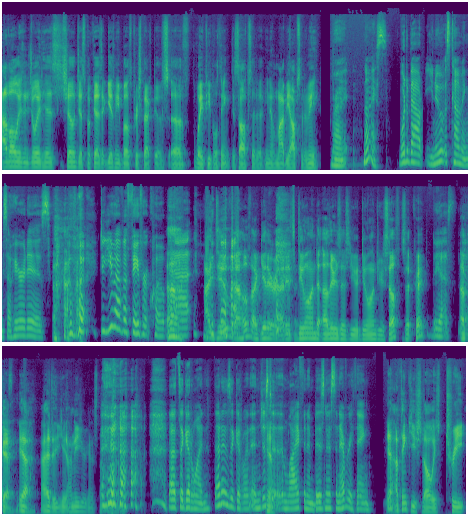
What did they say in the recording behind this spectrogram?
I've always enjoyed his show just because it gives me both perspectives of way people think this opposite of, you know, might be opposite of me. Right. Nice. What about you knew it was coming, so here it is. do you have a favorite quote, Uh, Matt? I do, but I hope I get it right. It's do unto others as you would do unto yourself. Is that correct? yes. Okay. Yeah. I had to, you- I knew you were going to stop. That's a good one. That is a good one. And just Yeah. in life and in business and everything. Yeah, I think you should always treat,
